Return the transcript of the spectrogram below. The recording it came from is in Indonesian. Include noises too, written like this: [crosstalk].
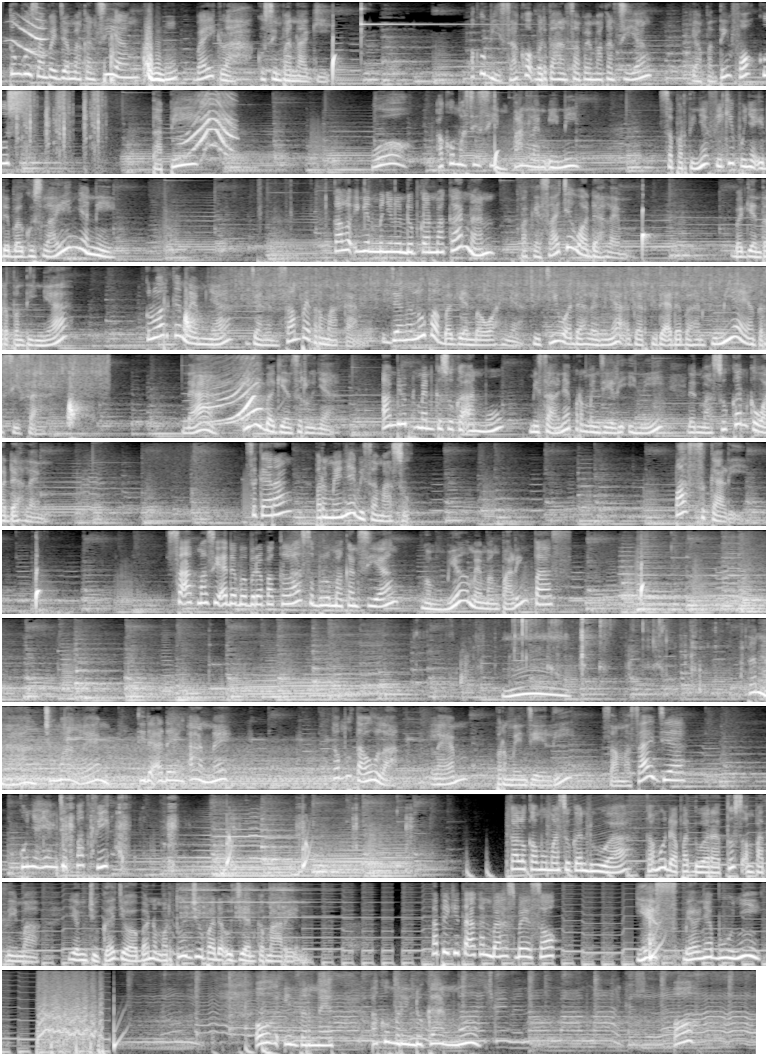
Tunggu sampai jam makan siang. Baiklah, kusimpan lagi. Aku bisa kok bertahan sampai makan siang. Yang penting fokus. Tapi, wow, aku masih simpan lem ini. Sepertinya Vicky punya ide bagus lainnya nih. Kalau ingin menyelundupkan makanan, pakai saja wadah lem. Bagian terpentingnya, keluarkan lemnya, jangan sampai termakan. Jangan lupa bagian bawahnya, cuci wadah lemnya agar tidak ada bahan kimia yang tersisa. Nah, ini bagian serunya. Ambil permen kesukaanmu, misalnya permen jeli ini, dan masukkan ke wadah lem. Sekarang, permennya bisa masuk. Pas sekali. Saat masih ada beberapa kelas sebelum makan siang, ngemil memang paling pas. Hmm, tenang, cuma lem, tidak ada yang aneh. Kamu tahulah, lem, permen jeli, sama saja. Kunyah yang cepat, Vic. Kalau kamu masukkan dua, kamu dapat 245, yang juga jawaban nomor 7 pada ujian kemarin. Tapi kita akan bahas besok. Yes, belnya bunyi. Oh, internet, aku merindukanmu. Oh,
